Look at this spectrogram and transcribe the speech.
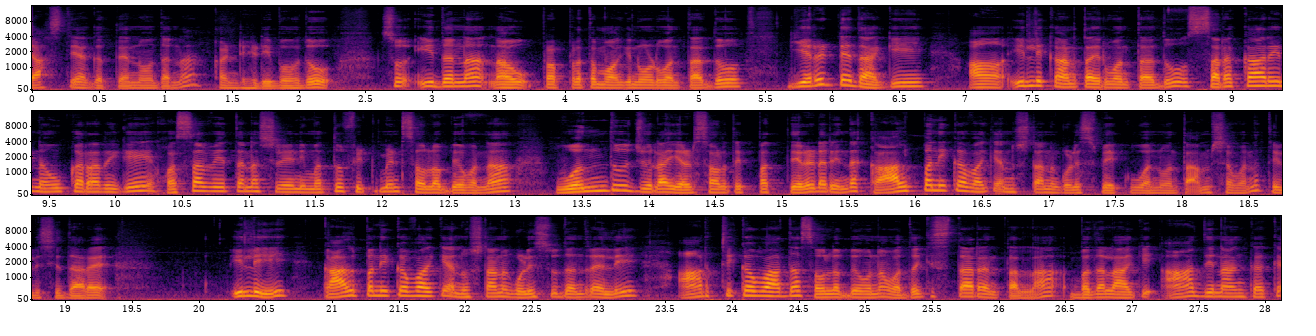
ಜಾಸ್ತಿ ಆಗುತ್ತೆ ಅನ್ನೋದನ್ನು ಕಂಡುಹಿಡಿಬಹುದು ಸೊ ಇದನ್ನು ನಾವು ಪ್ರಪ್ರಥಮವಾಗಿ ನೋಡುವಂಥದ್ದು. ಎರಡನೇದಾಗಿ ಇಲ್ಲಿ ಕಾಣ್ತಾ ಇರುವಂಥದ್ದು, ಸರ್ಕಾರಿ ನೌಕರರಿಗೆ ಹೊಸ ವೇತನ ಶ್ರೇಣಿ ಮತ್ತು ಫಿಟ್ಮೆಂಟ್ ಸೌಲಭ್ಯವನ್ನು ಒಂದು ಜುಲೈ ಎರಡು ಸಾವಿರದ ಇಪ್ಪತ್ತೆರಡರಿಂದ ಕಾಲ್ಪನಿಕವಾಗಿ ಅನುಷ್ಠಾನಗೊಳಿಸಬೇಕು ಅನ್ನುವಂಥ ಅಂಶವನ್ನು ತಿಳಿಸಿದ್ದಾರೆ. ಇಲ್ಲಿ ಕಾಲ್ಪನಿಕವಾಗಿ ಅನುಷ್ಠಾನಗೊಳಿಸುವುದಂದರೆ ಅಲ್ಲಿ ಆರ್ಥಿಕವಾದ ಸೌಲಭ್ಯವನ್ನು ಒದಗಿಸ್ತಾರೆ ಅಂತಲ್ಲ, ಬದಲಾಗಿ ಆ ದಿನಾಂಕಕ್ಕೆ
